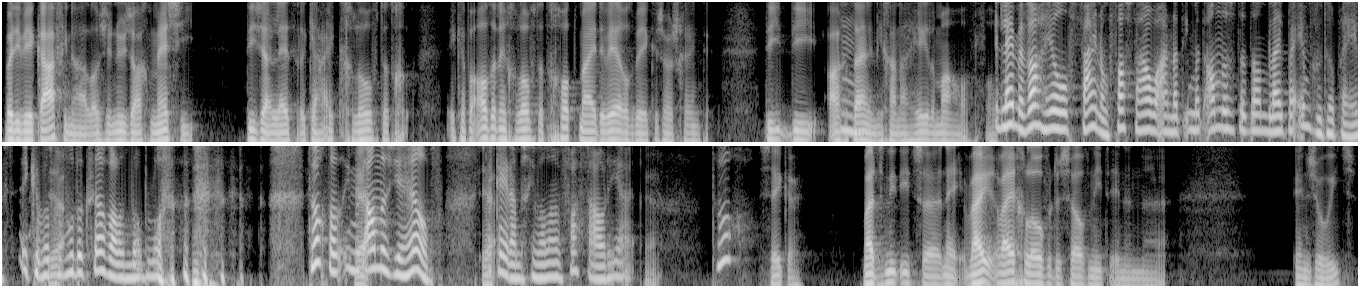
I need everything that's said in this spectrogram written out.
bij die WK-finale, als je nu zag Messi, die zei letterlijk, ja, ik geloof dat... Ik heb er altijd in geloofd dat God mij de wereldbeker zou schenken. Die, die Argentijnen, die gaan daar helemaal op. Het lijkt me wel heel fijn om vast te houden aan dat iemand anders er dan blijkbaar invloed op heeft. Ik heb het Ja. gevoel dat ik zelf al moet oplossen. Toch? Dat iemand Ja. anders je helpt. Dan Ja. kan je daar misschien wel aan vasthouden, ja. Ja. Toch? Zeker. Maar het is niet iets... eh, nee, wij, wij geloven dus zelf niet in een... eh, in zoiets.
